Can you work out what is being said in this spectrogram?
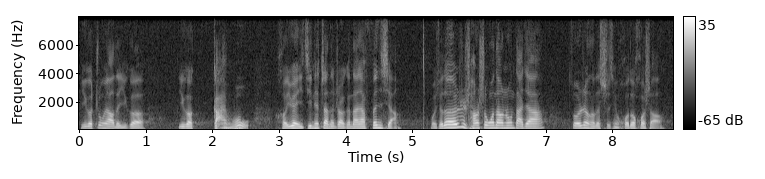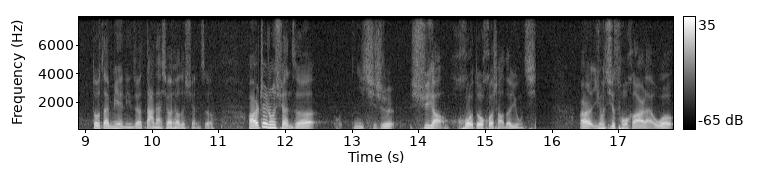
一个重要的一个一个感悟和愿意今天站在这儿跟大家分享。我觉得日常生活当中，大家做任何的事情或多或少都在面临着大大小小的选择，而这种选择，你其实需要或多或少的勇气。而勇气从何而来？我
